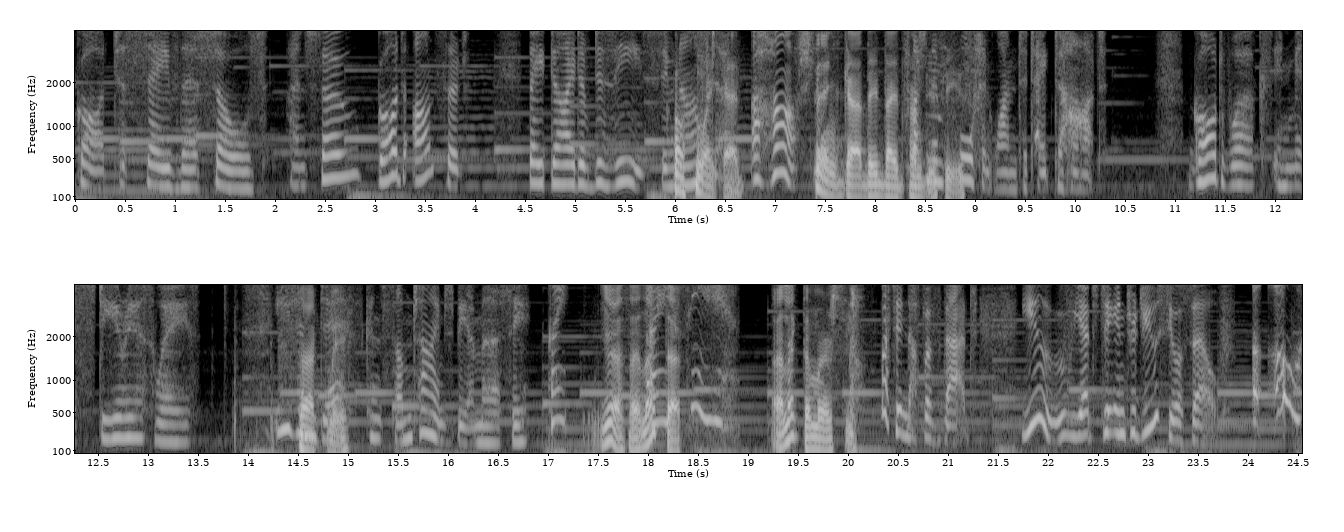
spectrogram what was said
God to save their souls. And so God answered. They died of disease soon Oh my after. God. A harsh Thank lesson, God they died from but an important one to take to heart. God works in mysterious ways. Exactly. Even death can sometimes be a mercy. I. Yes, I like I that. see. I like the mercy. But enough of that. You've yet to introduce yourself. Uh, oh,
